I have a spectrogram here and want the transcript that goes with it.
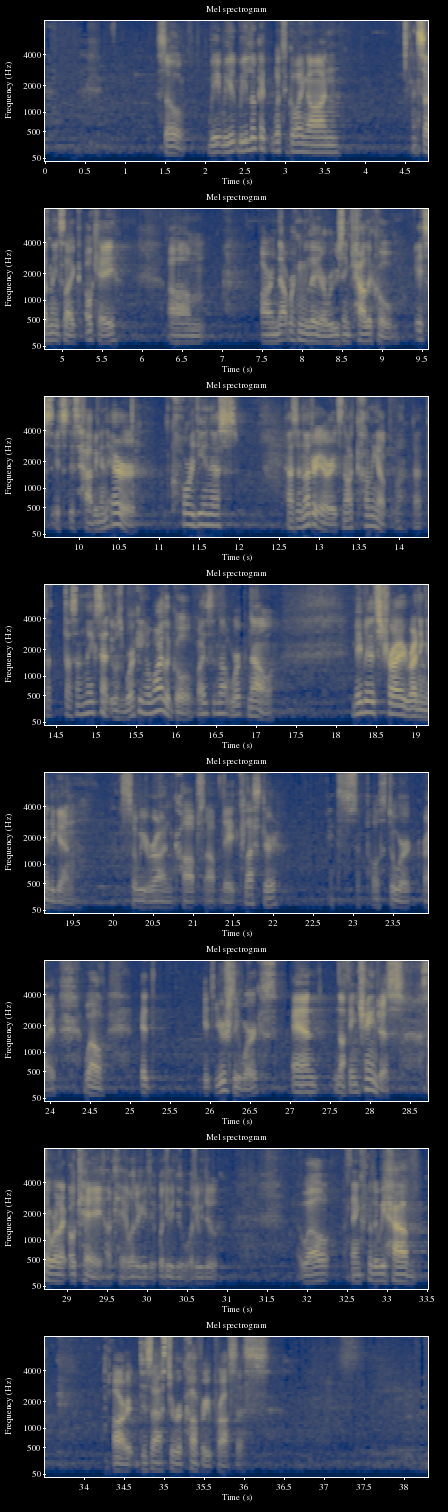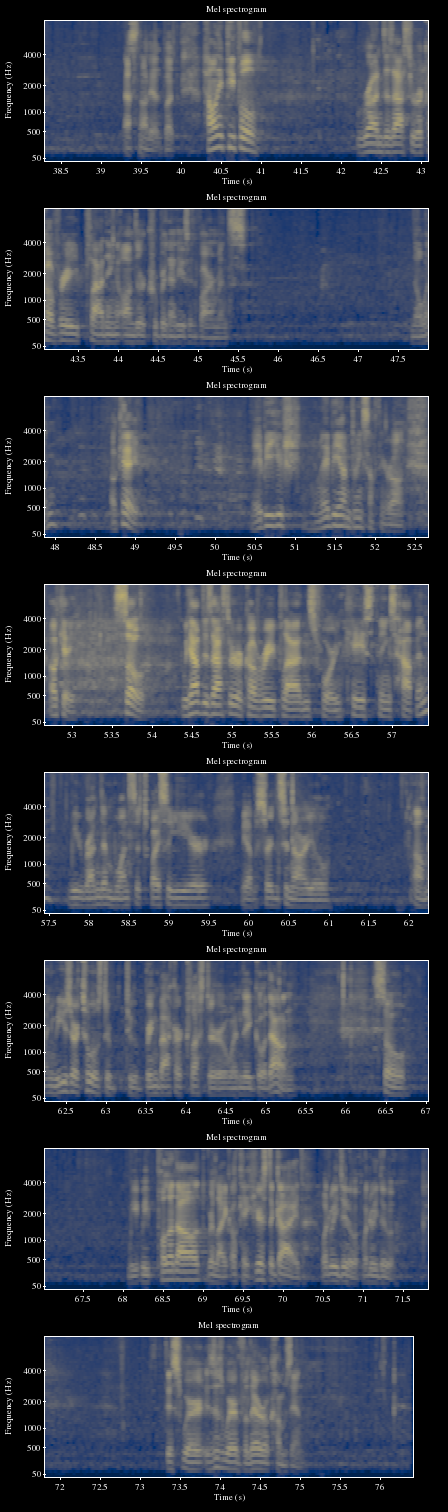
So we, we, we look at what's going on, and suddenly it's like, okay, um, our networking layer, we're using Calico it's, it's, it's having an error. Core DNS has another error. It's not coming up. That, that doesn't make sense. It was working a while ago. Why does it not work now? Maybe let's try running it again. So we run kops update cluster. It's supposed to work, right? Well, it, it usually works and nothing changes. So we're like, okay, okay, what do we do? What do we do? What do we do? Well, thankfully we have our disaster recovery process. That's not it, but how many people run disaster recovery planning on their Kubernetes environments? No one? Okay. Maybe you maybe I'm doing something wrong. Okay, so we have disaster recovery plans for in case things happen. We run them once or twice a year. We have a certain scenario. Um, and we use our tools to, to bring back our cluster when they go down. So we, we pull it out. We're like, okay, here's the guide. What do we do? What do we do? This, where, this is where Velero comes in.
